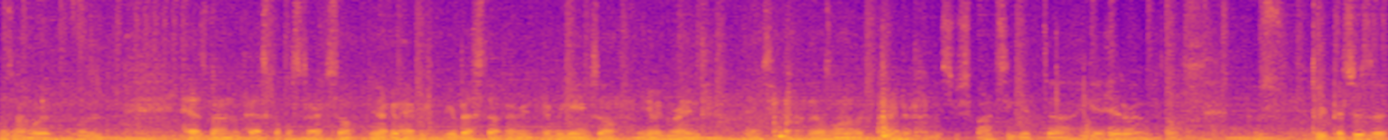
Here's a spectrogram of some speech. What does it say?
was not what it was. It has been in the past couple starts. So you're not gonna have your, your best stuff every every game. So you gotta grind Yeah, that was one of the grinders. Response, you get uh, you get hit around. So three pitches that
